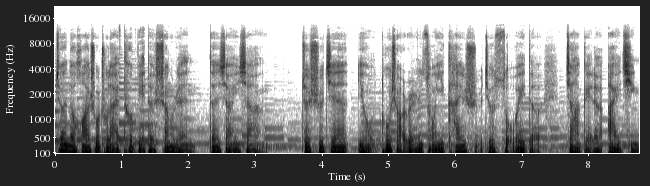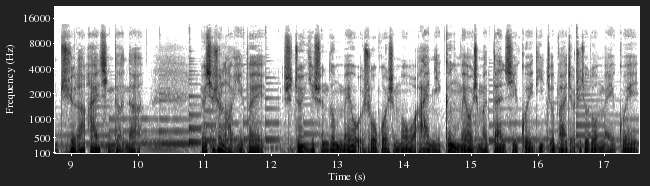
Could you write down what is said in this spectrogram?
这样的话说出来特别的伤人，但想一想，这世间又有多少人从一开始就所谓的嫁给了爱情、娶了爱情的呢？尤其是老一辈。是这一生都没有说过什么“我爱你”，更没有什么单膝跪地九百九十九朵玫瑰，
